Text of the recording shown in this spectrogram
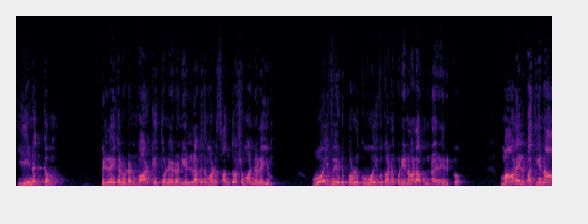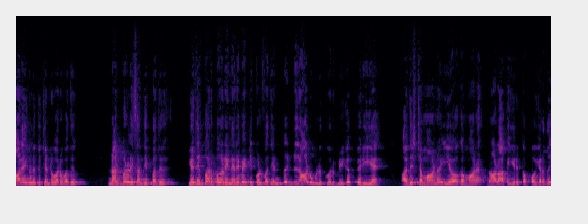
இணக்கம் பிள்ளைகளுடன் வாழ்க்கை துணையுடன் எல்லா விதமான சந்தோஷமான நிலையும் ஓய்வு எடுப்பவர்களுக்கு ஓய்வு காணக்கூடிய நாளாகவும் இருக்கும். மாலையில் பார்த்தீங்கன்னா ஆலயங்களுக்கு சென்று வருவது நண்பர்களை சந்திப்பது எதிர்பார்ப்புகளை நிறைவேற்றிக் கொள்வது என்பது இந்த நாள் உங்களுக்கு ஒரு மிகப்பெரிய அதிர்ஷ்டமான யோகமான நாளாக இருக்க போகிறது.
